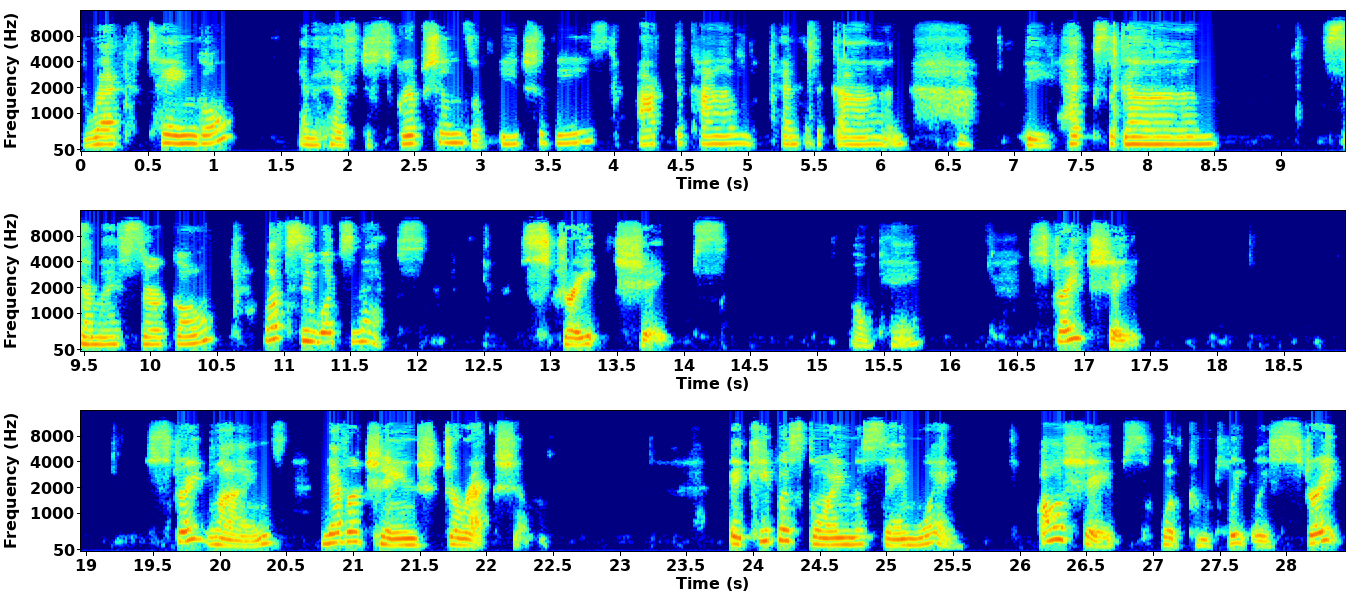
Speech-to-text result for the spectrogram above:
rectangle, and it has descriptions of each of these, octagon, pentagon, the hexagon, semicircle. Let's see what's next. Straight shapes. Okay. Straight shape straight lines never change direction. They keep us going the same way. All shapes with completely straight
